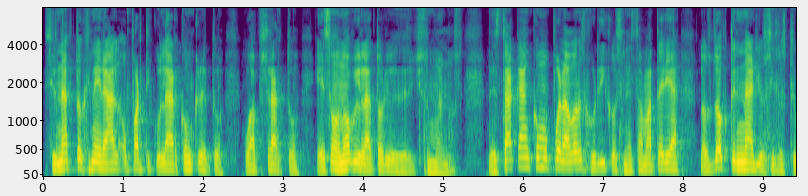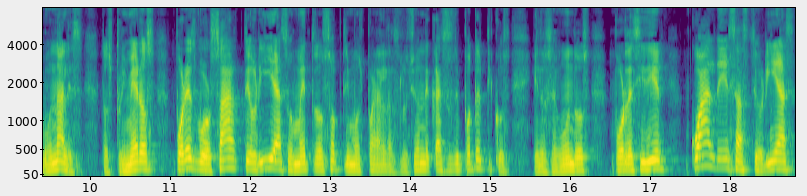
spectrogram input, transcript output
si un acto general o particular concreto o abstracto es o no violatorio de derechos humanos. Destacan como operadores jurídicos en esta materia los doctrinarios y los tribunales, los primeros por esbozar teorías o métodos óptimos para la solución de casos hipotéticos y los segundos por decidir cuál de esas teorías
